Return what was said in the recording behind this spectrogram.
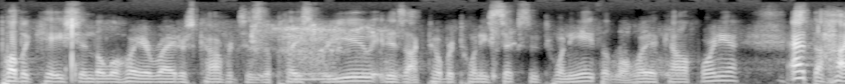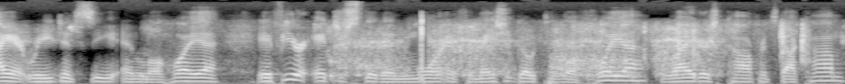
publication, the La Jolla Writers Conference is the place for you. It is October 26th through 28th at La Jolla, California, at the Hyatt Regency in La Jolla. If you're interested in more information, go to LaJollaWritersConference.com.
